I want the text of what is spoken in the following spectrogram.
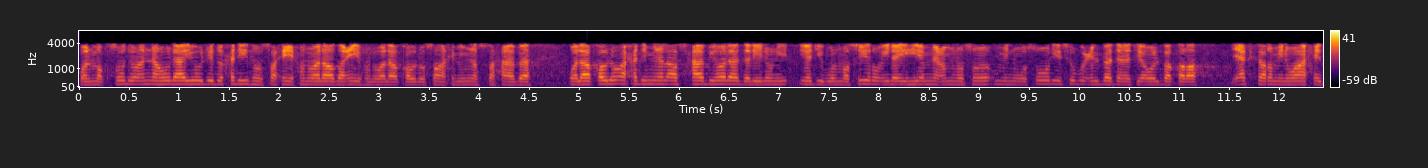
والمقصود أنه لا يوجد حديث صحيح ولا ضعيف ولا قول صاحب من الصحابة ولا قول أحد من الأصحاب ولا دليل يجب المصير إليه يمنع من وصول سبع البدنة أو البقرة لأكثر من واحد.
